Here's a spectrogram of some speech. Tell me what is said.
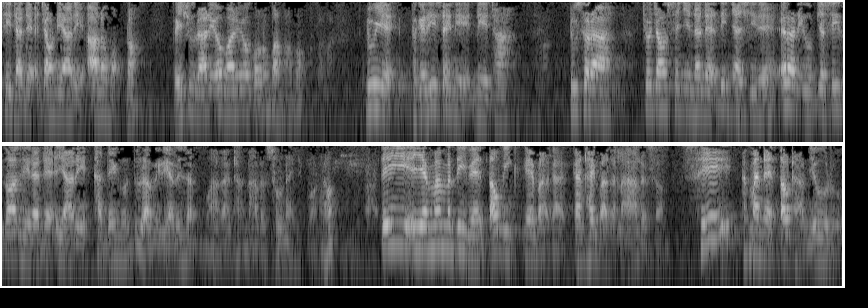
စေတတ်တဲ့အကြောင်းတရားတွေအားလုံးပေါ့နော်ဘေးရှူတာတွေရောဘာတွေရောအကုန်လုံးပါမှာပေါ့လူရဲ့ပဂရိစိတ်နေနေထားလူစရာကြိုးချောင်းဆင်ញင်တတ်တဲ့အသိဉာဏ်ရှိတယ်အဲ့ဒါတွေကိုပျက်စီးသွားစေတတ်တဲ့အရာတွေခတ်သိမ်းကိုသူရမေရိယဝိသမာရဌာနလို့ဆိုနိုင်တယ်ပေါ့နော် တေးအယမမသိပဲတောင်းပြီးခဲ့ပါကကန်ထိုက်ပါသလားလို့ဆိုဆေးအမှတ်နဲ့တောက်တာမျိုးတို့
